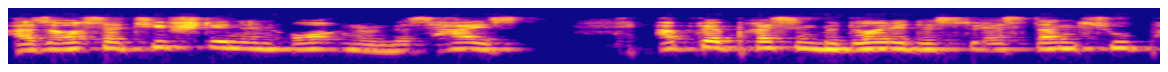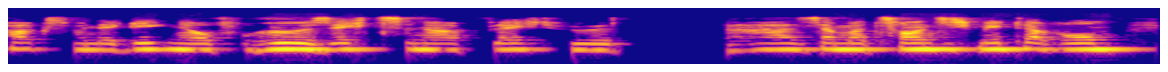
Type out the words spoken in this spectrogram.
Also aus einer tiefstehenden Ordnung. Das heißt, Abwehrpressing bedeutet, dass du erst dann zupackst, wenn der Gegner auf Höhe 16er, vielleicht Höhe ah, sag mal 20 Meter Raum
